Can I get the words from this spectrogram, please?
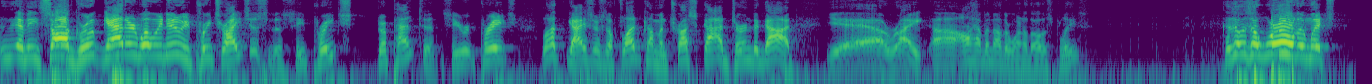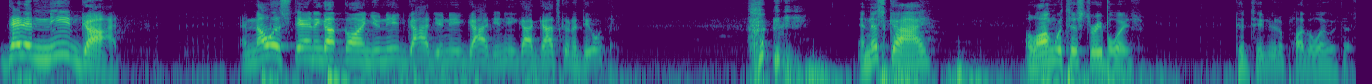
if he saw a group gathered, what we do? He'd preach righteousness. He preached repentance. He preached, look, guys, there's a flood coming. Trust God. Turn to God. Yeah, right. Uh, I'll have another one of those, please. Because it was a world in which they didn't need God. And Noah's standing up going, You need God, you need God, you need God. God's going to deal with it. And this guy, along with his three boys, continue to plug away with this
